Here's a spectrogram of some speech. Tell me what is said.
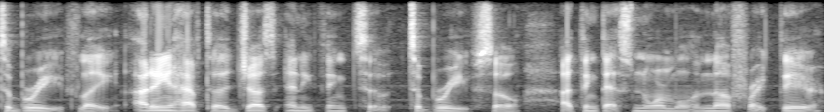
to breathe. Like I didn't have to adjust anything to to breathe. So I think that's normal enough right there.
